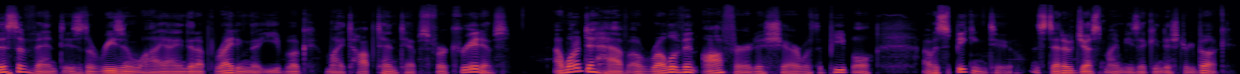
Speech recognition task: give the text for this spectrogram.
This event is the reason why I ended up writing the ebook, My Top 10 Tips for Creatives. I wanted to have a relevant offer to share with the people I was speaking to instead of just my music industry book.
